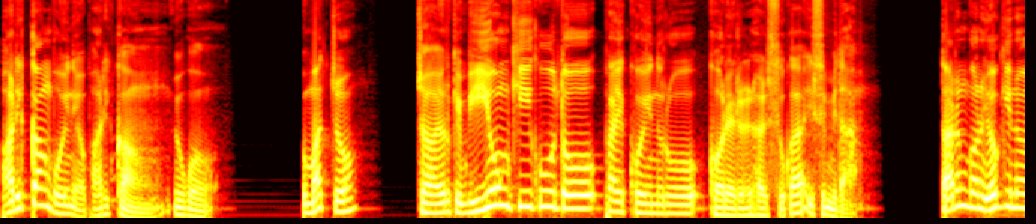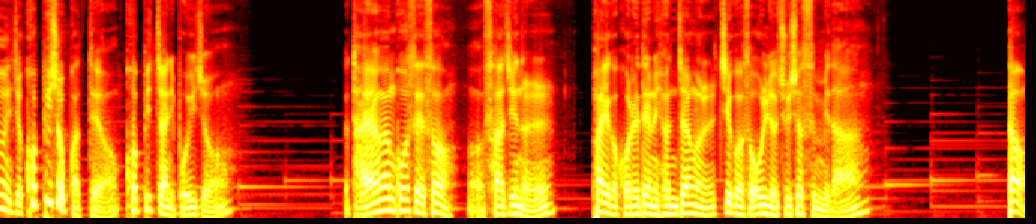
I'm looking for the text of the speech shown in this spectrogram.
바리깡 보이네요. 바리깡. 요거 맞죠? 자, 이렇게 미용 기구도 파이코인으로 거래를 할 수가 있습니다. 다른 거는 여기는 이제 커피숍 같아요. 커피잔이 보이죠? 다양한 곳에서 어, 사진을 파이가 거래되는 현장을 찍어서 올려주셨습니다. 다음.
